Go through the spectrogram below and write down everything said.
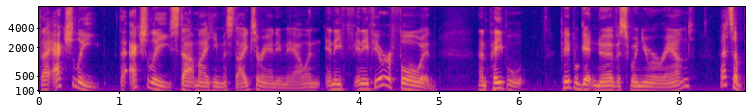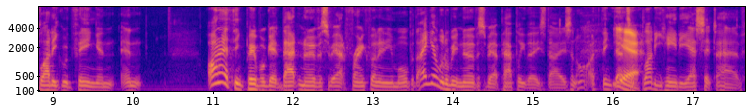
they actually they actually start making mistakes around him now. And, and if and if you're a forward and people people get nervous when you're around, that's a bloody good thing. And and I don't think people get that nervous about Franklin anymore, but they get a little bit nervous about Papley these days. And I think that's Yeah. a bloody handy asset to have.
